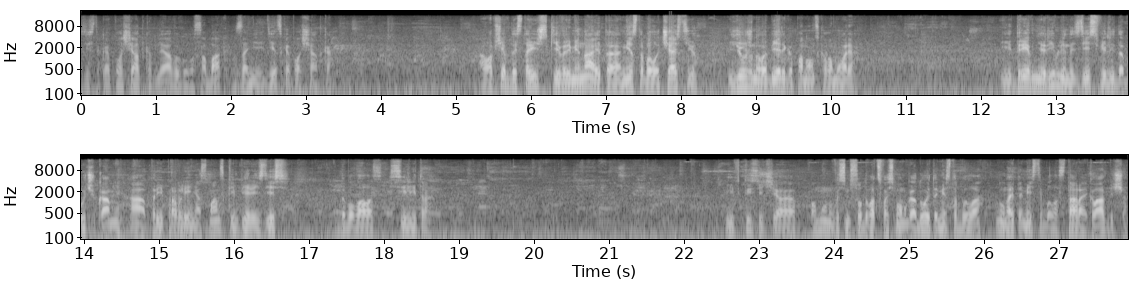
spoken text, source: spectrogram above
Здесь такая площадка для выгула собак, за ней детская площадка. А вообще в доисторические времена это место было частью южного берега Панонского моря. И древние римляне здесь вели добычу камня. А при правлении Османской империи здесь добывалась селитра. И в 1000, по-моему, 828 году это место было, ну, на этом месте было старое кладбище.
